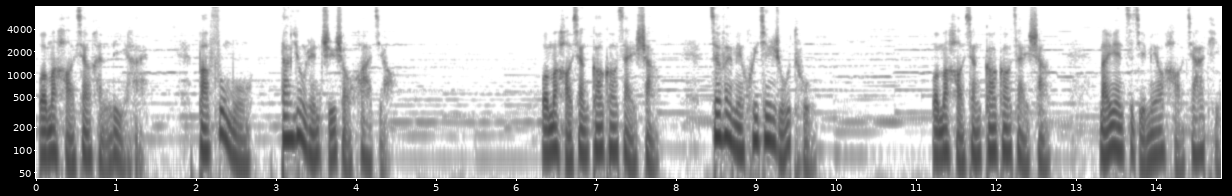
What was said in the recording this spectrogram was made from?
我们好像很厉害，把父母当佣人指手画脚。我们好像高高在上，在外面挥金如土。我们好像高高在上，埋怨自己没有好家庭。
